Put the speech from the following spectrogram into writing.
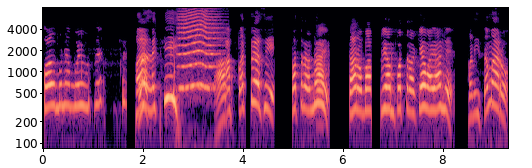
ફળ મને મળ્યું છે. ફળ નથી આ પત્ર છે. પત્ર નહીં. તારો બાપ પ્રેમ પત્ર કહેવાય આને. પણ ઈ તમારો.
